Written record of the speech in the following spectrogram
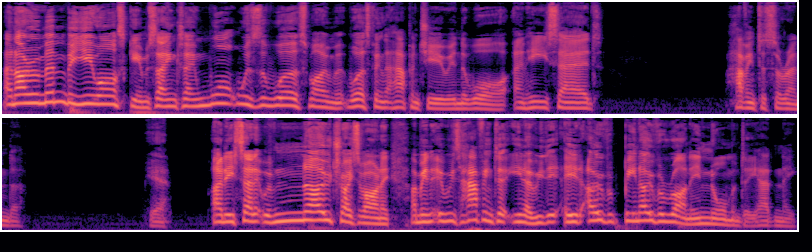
and I remember you asking him, saying saying what was the worst moment, worst thing that happened to you in the war, and he said having to surrender. Yeah and he said it with no trace of irony. I mean, it was having to, you know, he'd, he'd over been overrun in Normandy, hadn't he?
